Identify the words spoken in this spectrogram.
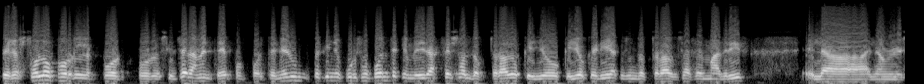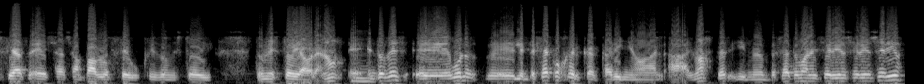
pero solo por, por, por sinceramente, eh, por, por tener un pequeño curso puente que me diera acceso al doctorado que yo, que yo quería, que es un doctorado que se hace en Madrid, en la, en la Universidad Sa- San Pablo CEU, que es donde estoy, donde estoy ahora, ¿no? Eh, Entonces, eh, bueno, eh, le empecé a coger ca- cariño al, al máster y me lo empecé a tomar en serio, en serio, en serio,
